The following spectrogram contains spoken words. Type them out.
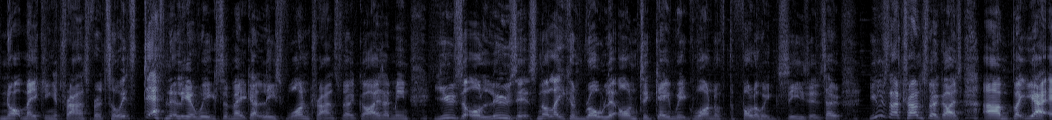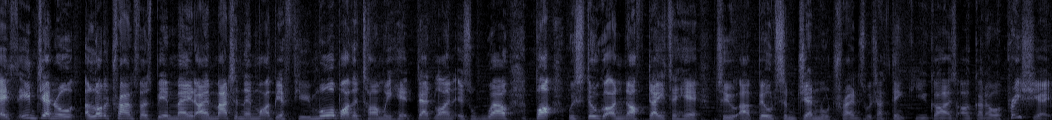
not making a transfer at all. It's definitely a week to make at least one transfer, guys. I mean, use it or lose it. It's not like you can roll it on to game week one of the following season. So use that transfer, guys. Um, but yeah, it's in general, a lot of transfers being made. I imagine there might be a few more by the time we hit deadline as well. But we've still got enough data here to uh, build some general trends, which I think you guys are going to appreciate.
